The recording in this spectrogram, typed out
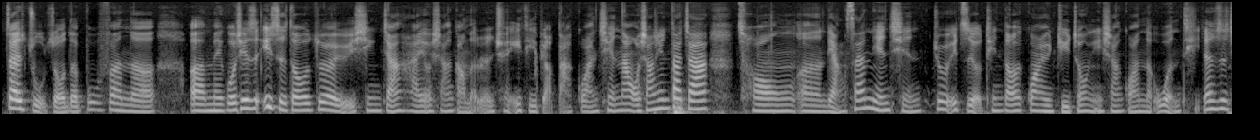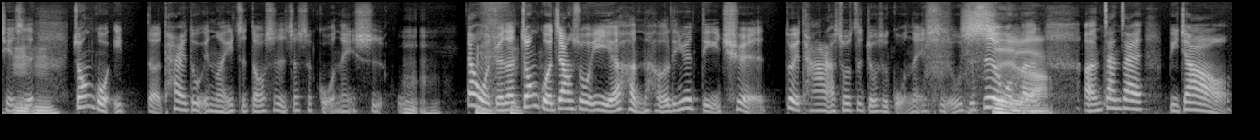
在主轴的部分呢，呃，美国其实一直都对于新疆还有香港的人权议题表达关切。那我相信大家从呃两三年前就一直有听到关于集中营相关的问题，但是其实嗯中国一的态度呢，一直都是这是国内事务。嗯嗯。但我觉得中国这样说也很合理，因为的确对他来说这就是国内事务，只是我们啦。嗯、站在比较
